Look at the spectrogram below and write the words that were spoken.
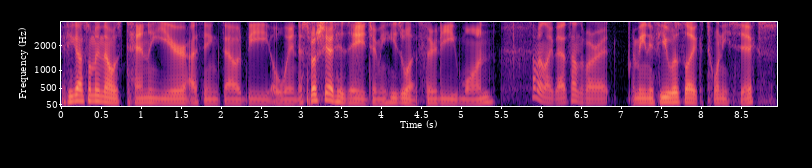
if he got something that was 10 a year, I think that would be a win, especially at his age. I mean, he's what, 31? Something like that. Sounds about right. I mean, if he was like 26,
